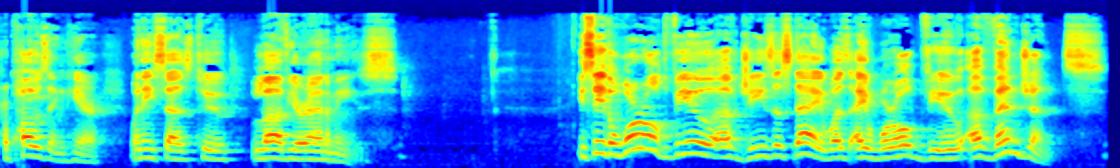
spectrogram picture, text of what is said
proposing here when he says to love your enemies. You see, the worldview of Jesus' day was a worldview of vengeance.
